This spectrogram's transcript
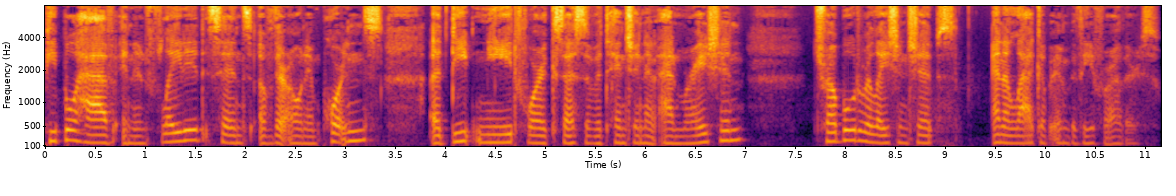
people have an inflated sense of their own importance, a deep need for excessive attention and admiration, troubled relationships, and a lack of empathy for others.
